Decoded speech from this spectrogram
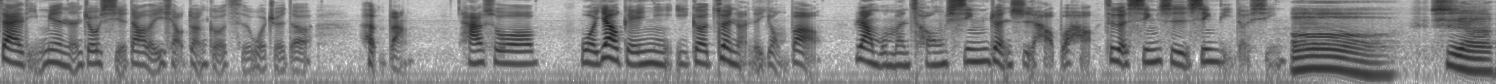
在里面呢就写到了一小段歌词，我觉得很棒。他说：“我要给你一个最暖的拥抱，让我们重新认识，好不好？”这个“心”是心里的“心”。哦，是啊，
